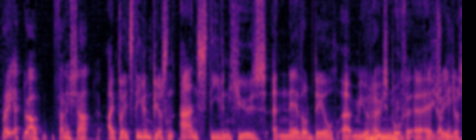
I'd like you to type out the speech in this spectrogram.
right, I'll finish that. I played Stephen Pearson and Stephen Hughes at Netherdale at Muirhouse, both at uh, ex Rangers.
